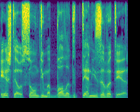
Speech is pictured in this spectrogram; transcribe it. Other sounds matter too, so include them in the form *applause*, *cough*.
Este é o som de uma bola de ténis a bater.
